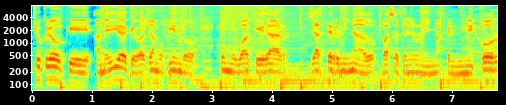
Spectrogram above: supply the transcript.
Yo creo que a medida que vayamos viendo cómo va a quedar ya terminado, vas a tener una imagen mejor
